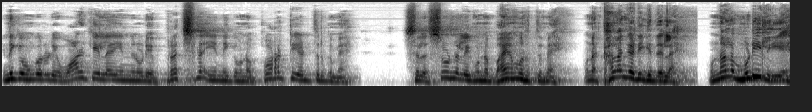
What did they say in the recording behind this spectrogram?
இன்னைக்கு உங்களுடைய வாழ்க்கையில் என்னுடைய பிரச்சனை இன்னைக்கு உன்னை புரட்டி எடுத்திருக்குமே. சில சூழ்நிலைக்கு உன்னை பயமுறுத்துமே. உன்னை கலங்கடிக்குது இல்லை முடியலையே.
